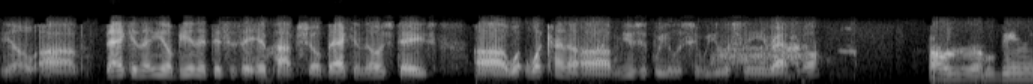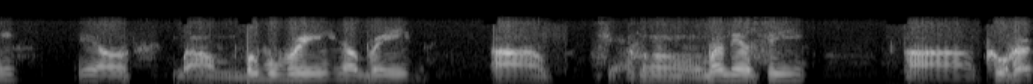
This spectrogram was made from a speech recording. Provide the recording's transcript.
You know, uh back in the you know, being that this is a hip hop show, back in those days, uh what what kind of uh music were you listening? Were you listening to rap at all? Oh uh, Whodini, you know, um Boo Boo Breed, you know, Breed. Um um Run DMC, uh, Kool Herc,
